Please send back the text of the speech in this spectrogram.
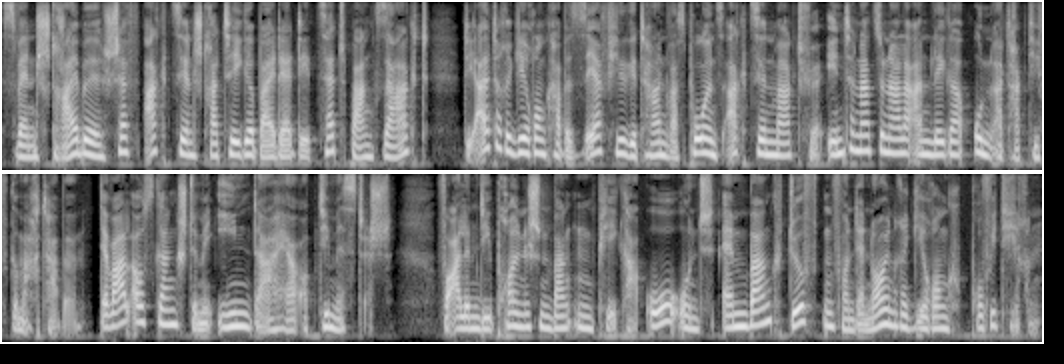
Sven Streibel, Chefaktienstratege bei der DZ Bank, sagt, die alte Regierung habe sehr viel getan, was Polens Aktienmarkt für internationale Anleger unattraktiv gemacht habe. Der Wahlausgang stimme ihn daher optimistisch. Vor allem die polnischen Banken PKO und M-Bank dürften von der neuen Regierung profitieren.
